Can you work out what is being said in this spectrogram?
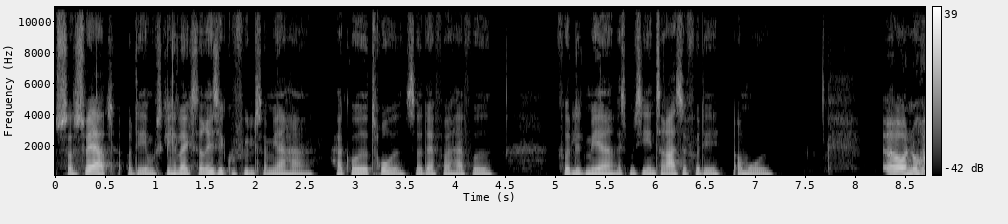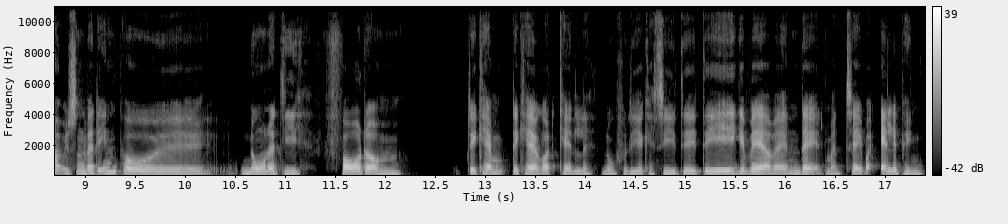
så svært, og det er måske heller ikke så risikofyldt, som jeg har, har gået og troet. Så derfor har jeg fået, fået lidt mere hvad skal man sige, interesse for det område. Og nu har vi sådan været inde på øh, nogle af de fordomme, det kan, det kan jeg godt kalde det nu, fordi jeg kan sige, det, det er ikke hver hver anden dag, at man taber alle penge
